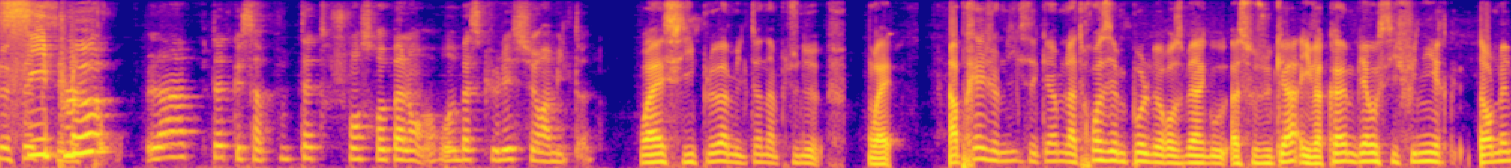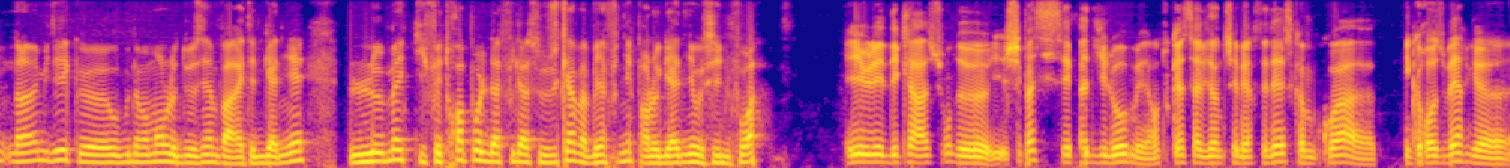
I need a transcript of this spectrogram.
S'il pleut, là, peut-être que ça peut peut-être, je pense, rebasculer sur Hamilton. Ouais, s'il pleut, Hamilton a plus de. Ouais. Après, je me dis que c'est quand même la troisième pole de Rosberg à Suzuka. Il va quand même bien aussi finir dans, le même, dans la même idée qu'au bout d'un moment, le deuxième va arrêter de gagner. Le mec qui fait trois pôles d'affilée à Suzuka va bien finir par le gagner aussi une fois. Et il y a eu les déclarations de, je sais pas si c'est pas Dilo, mais en tout cas ça vient de chez Mercedes, comme quoi euh, Nico Rosberg, euh,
